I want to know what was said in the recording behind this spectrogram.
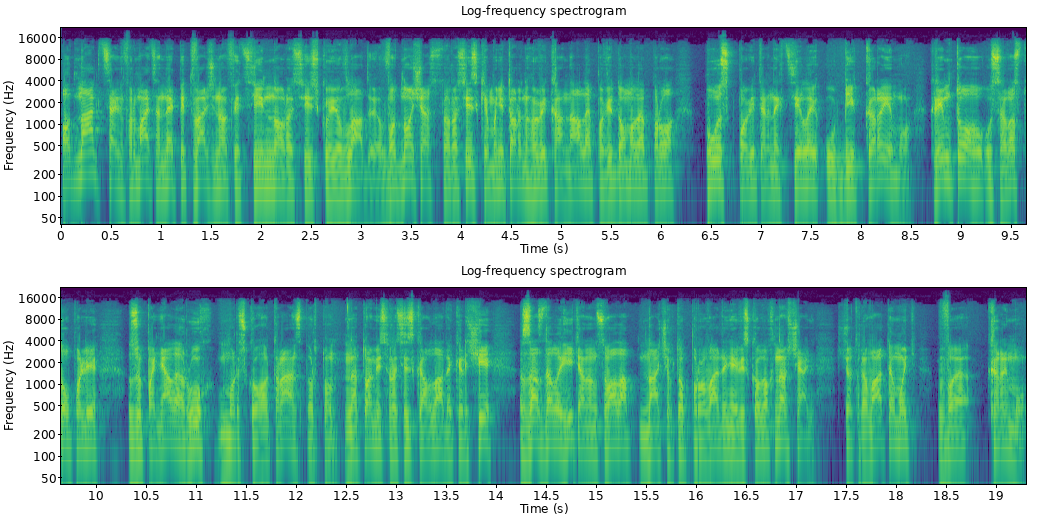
Однак ця інформація не підтверджена офіційно російською владою. Водночас російські моніторингові канали повідомили про пуск повітряних цілей у бік Криму. Крім того, у Севастополі зупиняли рух морського транспорту. Натомість російська влада Керчі заздалегідь анонсувала, начебто, проведення військових навчань, що триватимуть в Криму.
